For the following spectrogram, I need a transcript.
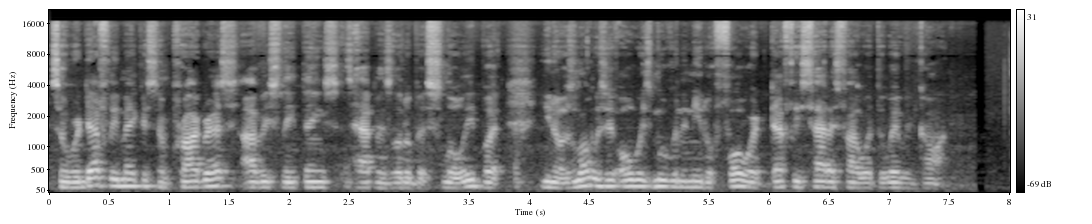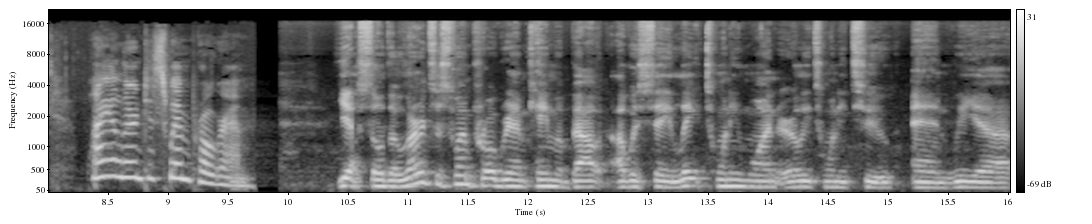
So we're definitely making some progress. Obviously, things happens a little bit slowly, but you know, as long as we're always moving the needle forward, definitely satisfied with the way we've gone. Why a Learn to Swim program? Yeah, so the Learn to Swim program came about, I would say, late 21, early 22. And we uh,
